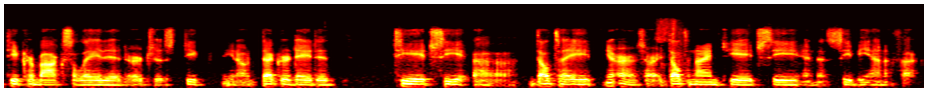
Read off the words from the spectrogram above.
decarboxylated or just de- you know degraded THC uh, delta eight or sorry delta nine THC and a CBN effect.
